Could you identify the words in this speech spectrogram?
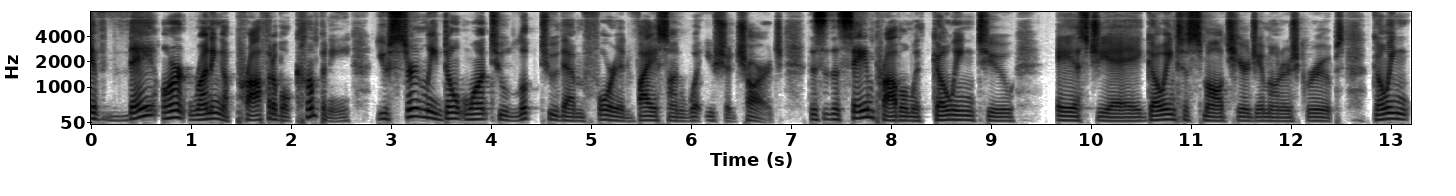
if they aren't running a profitable company, you certainly don't want to look to them for advice on what you should charge. This is the same problem with going to ASGA, going to small cheer gym owners groups, going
